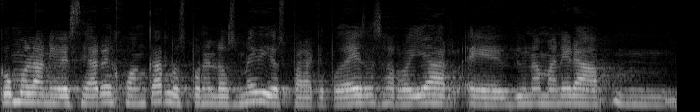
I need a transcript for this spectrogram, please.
cómo la Universidad de Juan Carlos pone los medios para que podáis desarrollar eh, de una manera mm,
